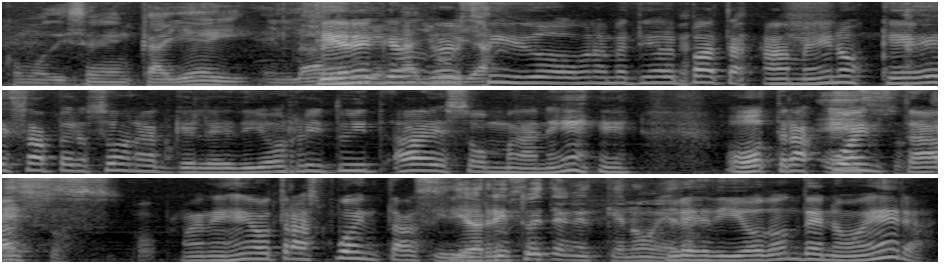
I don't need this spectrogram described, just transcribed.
como dicen en Calle, en la Tiene que haber sido una metida de pata, a menos que esa persona que le dio retweet a eso maneje otras cuentas, maneje otras cuentas. Y, dio retweet en el que no era. Le dio donde no era.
